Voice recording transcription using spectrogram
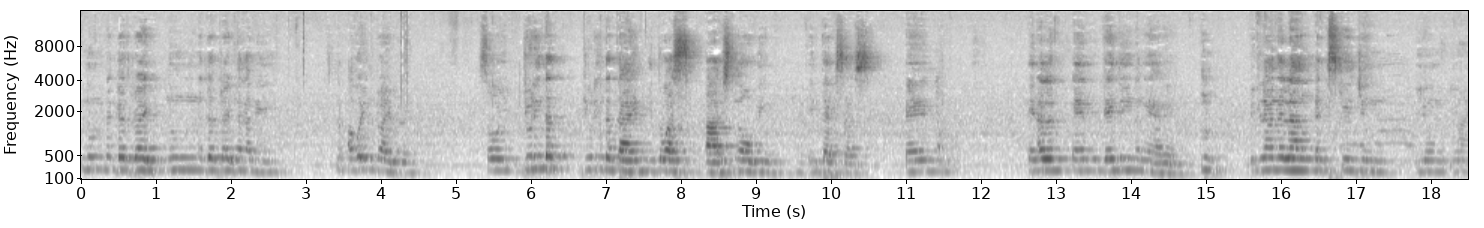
nung nag-drive, nung nag-drive na kami, ako yung driver. So during that during that time, it was uh, snowing in Texas. And and alam and ganito yung nangyari. Bigla na lang nag-skid yung yung yung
